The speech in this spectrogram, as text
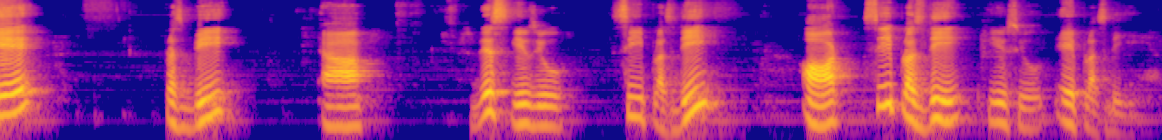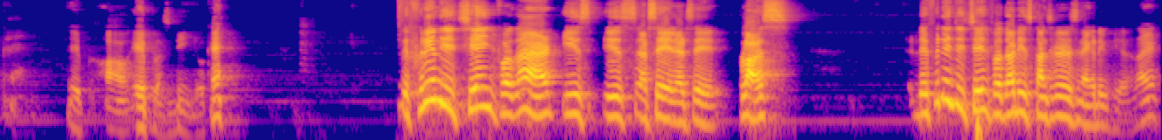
A plus B uh, this gives you C plus D or C plus D gives you A plus D, okay. A, uh, A plus B, okay. The free energy change for that is, is let us say, let us say plus, the free energy change for that is considered as negative here, right.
